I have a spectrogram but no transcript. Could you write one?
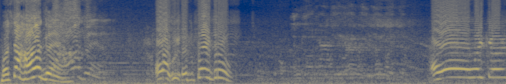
what's the hologram? oh, it's a plane, bro. Oh my god.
